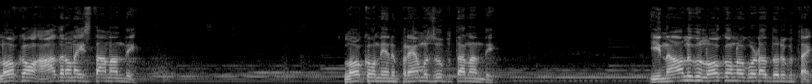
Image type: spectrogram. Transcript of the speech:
లోకం ఆదరణ ఇస్తానంది. లోకం నేను ప్రేమ చూపుతానంది. ఈ నాలుగు లోకంలో కూడా దొరుకుతాయి.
